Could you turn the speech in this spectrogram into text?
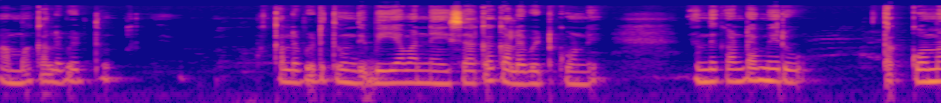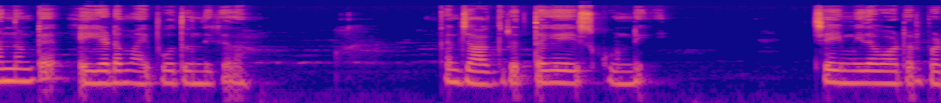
అమ్మ కలబెడుతు కలబెడుతుంది. బియ్యం అన్నీ వేసాక కలబెట్టుకోండి. ఎందుకంటే మీరు తక్కువ మంది ఉంటే వేయడం అయిపోతుంది కదా. కానీ జాగ్రత్తగా వేసుకోండి. చేయి మీద వాటర్ పడ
